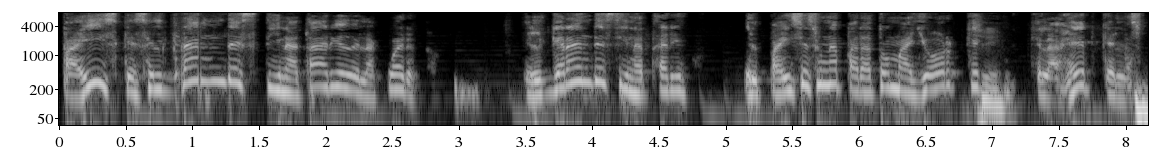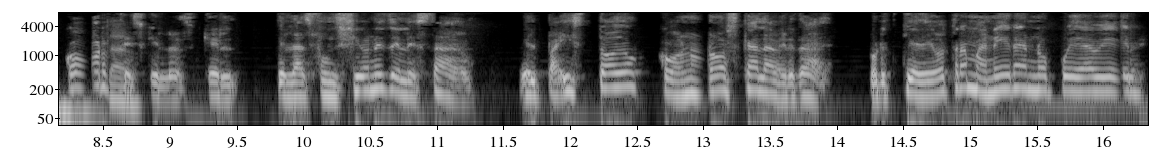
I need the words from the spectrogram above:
país que es el gran destinatario del acuerdo, el gran destinatario, el país es un aparato mayor que, sí, que la JEP, que las cortes, Claro. que, los, que, el- que las funciones del Estado. El país todo conozca la verdad, porque de otra manera no puede haber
